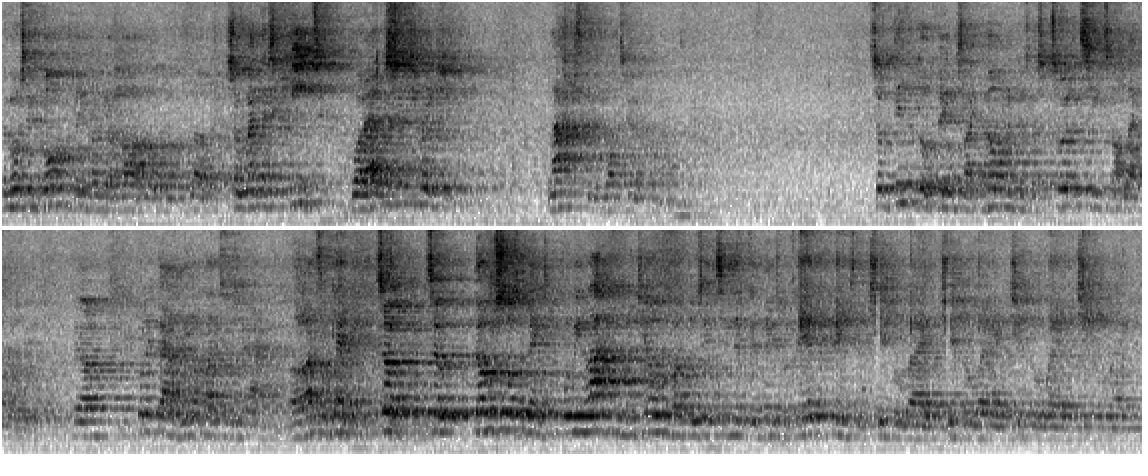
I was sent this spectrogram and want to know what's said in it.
The most important thing on your heart will overflow. So when there's heat, whatever situation, that is what's going to come out. So difficult things like no one because there's toilet seats not left over. You know, put it down, we don't like touching it out. Oh, that's okay. So, so those sorts of things. But we laugh and we joke about those insignificant things, but they're the things that chip away, chip away, chip away, chip away,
